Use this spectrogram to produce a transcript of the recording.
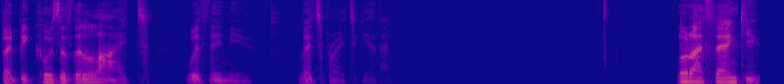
but because of the light within you. Let's pray together. Lord, I thank you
